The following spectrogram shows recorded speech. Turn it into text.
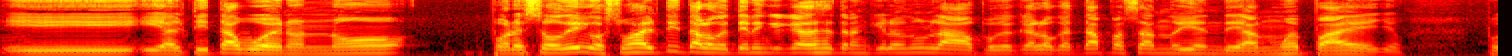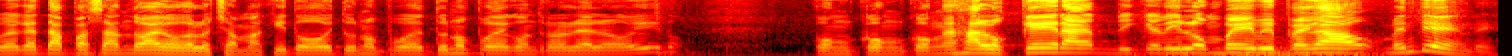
y, y artistas buenos, no... Por eso digo, esos artistas lo que tienen que quedarse tranquilos en un lado, porque que lo que está pasando hoy en día no es para ellos. Porque es que está pasando algo que los chamaquitos hoy tú no puedes, tú no puedes controlar el oído. Con, con, con esa loquera de que Dylan Baby pegado, ¿me entiendes?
